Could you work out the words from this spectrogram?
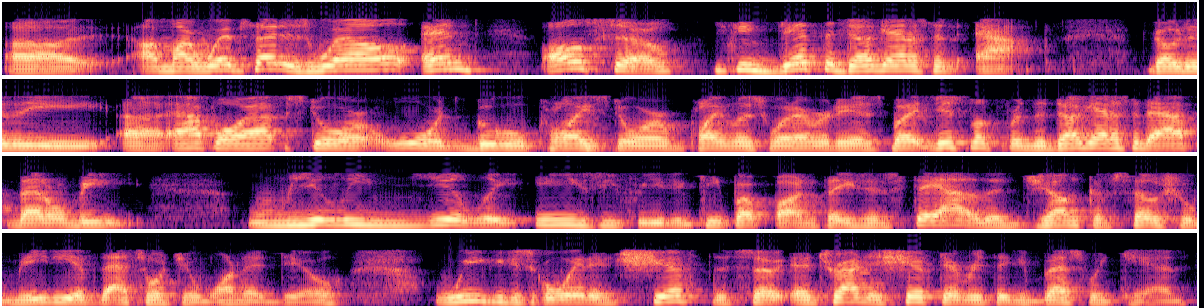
uh, on my website as well, and also you can get the Doug Addison app. Go to the uh, Apple App Store or the Google Play Store, playlist, whatever it is. But just look for the Doug Addison app. That'll be really, really easy for you to keep up on things and stay out of the junk of social media if that's what you want to do. We can just go in and shift the, so, and try to shift everything the best we can.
